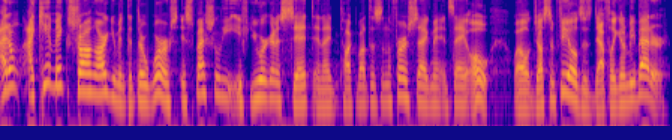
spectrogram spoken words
I don't I can't make a strong argument that they're worse, especially if you are going to sit and I talked about this in the first segment and say, "Oh, well, Justin Fields is definitely going to be better."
